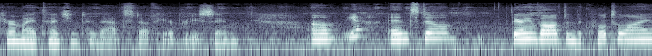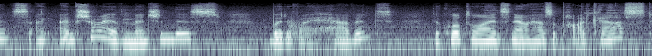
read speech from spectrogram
turn my attention to that stuff here pretty soon. Um, yeah, and still very involved in the Quilt Alliance. I, I'm sure I have mentioned this, but if I haven't, the Quilt Alliance now has a podcast.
